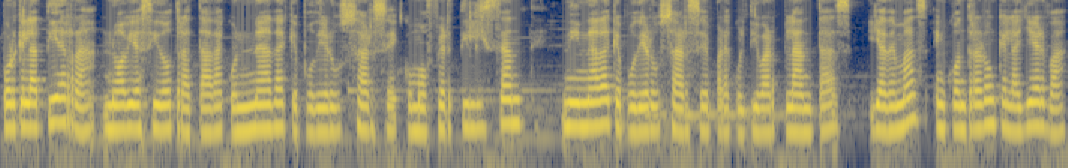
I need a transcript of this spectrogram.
porque la tierra no había sido tratada con nada que pudiera usarse como fertilizante ni nada que pudiera usarse para cultivar plantas y además encontraron que la hierba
